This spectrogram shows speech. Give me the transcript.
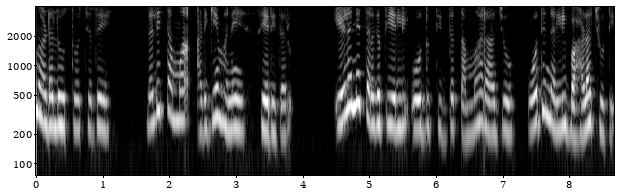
ಮಾಡಲು ತೋಚದೆ? ಲಲಿತಮ್ಮ ಅಡಿಗೆ ಮನೆ ಸೇರಿದರು. ಏಳನೇ ತರಗತಿಯಲ್ಲಿ ಓದುತ್ತಿದ್ದ ತಮ್ಮ ರಾಜು ಓದಿನಲ್ಲಿ ಬಹಳ ಚೂಟಿ.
